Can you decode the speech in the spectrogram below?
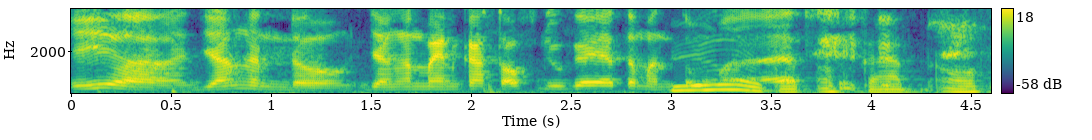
Iya jangan dong. Jangan main cut off juga ya iya teman-teman cut off cut off.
